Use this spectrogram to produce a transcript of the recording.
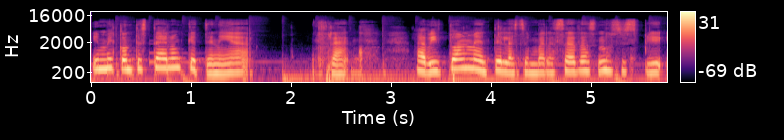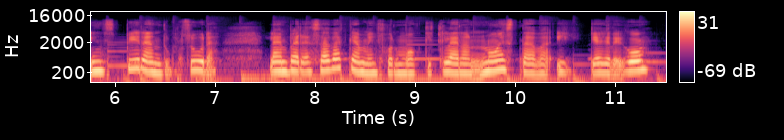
y me contestaron que tenía Franco. Habitualmente las embarazadas nos inspiran dulzura. La embarazada que me informó que Clara no estaba y que agregó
